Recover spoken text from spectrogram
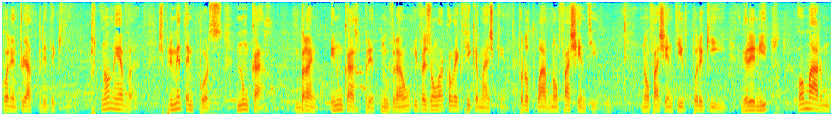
pôr telhado preto aqui, porque não neva. Experimentem pôr-se num carro branco e num carro preto no verão e vejam lá qual é que fica mais quente. Por outro lado, não faz sentido não faz sentido por aqui granito ou mármore,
